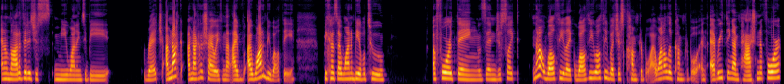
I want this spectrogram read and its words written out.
and a lot of it is just me wanting to be rich. I'm not I'm not going to shy away from that. I I want to be wealthy because I want to be able to afford things and just like not wealthy like wealthy wealthy but just comfortable. I want to live comfortable and everything i'm passionate for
